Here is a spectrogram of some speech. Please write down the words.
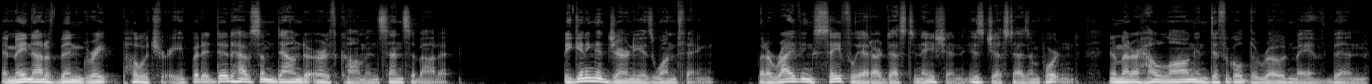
It may not have been great poetry, but it did have some down to earth common sense about it. Beginning a journey is one thing, but arriving safely at our destination is just as important, no matter how long and difficult the road may have been.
